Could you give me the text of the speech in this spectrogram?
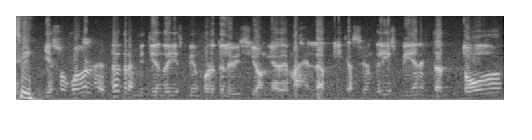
Sí. Y esos juegos los está transmitiendo ESPN por televisión y además en la aplicación de ESPN está todo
